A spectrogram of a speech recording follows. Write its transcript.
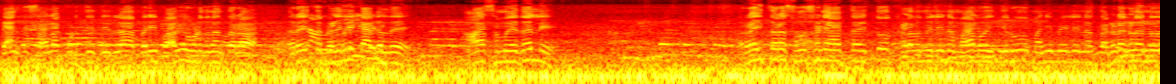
ಬ್ಯಾಂಕ್ ಸಾಲ ಕೊಡ್ತಿದ್ದಿಲ್ಲ. ಬರೀ ಬಾವಿ ಹೊಡೆದ ನಂತರ ರೈತ ಬೆಳಿಲಿಕ್ಕಾಗಲ್ದೆ. ಆ ಸಮಯದಲ್ಲಿ ರೈತರ ಶೋಷಣೆ ಆಗ್ತಾಯಿತ್ತು ಕಳದ ಮೇಲಿನ ಮಾಲು ಒಯ್ತಿರು ಮನೆ ಮೇಲಿನ ತಗಡಗಳನ್ನು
